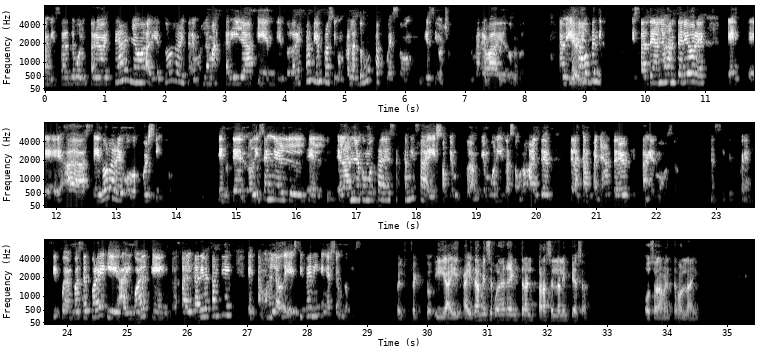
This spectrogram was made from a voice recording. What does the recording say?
camisas de voluntarios este año a 10 dólares y tenemos la mascarilla en 10 dólares también, pero si compras las dos juntas, pues son 18, una rebaja de 2 dólares. También estamos vendiendo camisas de años anteriores este, a 6 dólares o 2 por 5. Este, no dicen el, el, el, año como tal esas camisas y son bien, bien bonitas, son unos artes de las campañas anteriores que están hermosos. Sí, pueden pasar por ahí y al igual en Plaza del Caribe también estamos en lado de JCPenney en el segundo piso. Perfecto. ¿Y ahí, ahí también se pueden registrar para hacer la limpieza? ¿O solamente es online?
